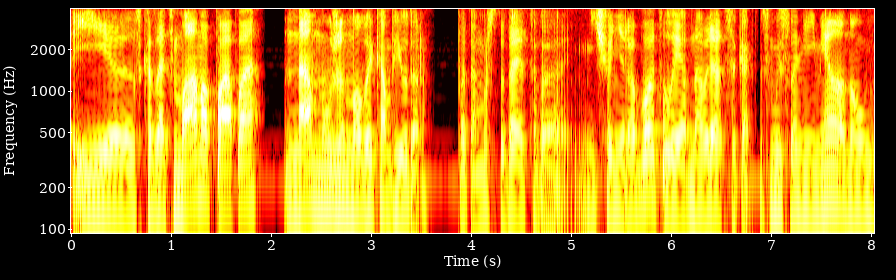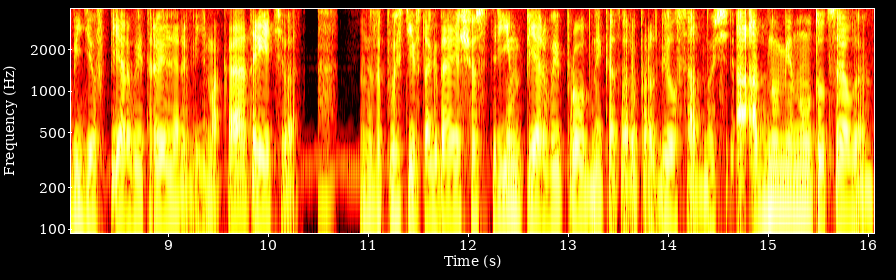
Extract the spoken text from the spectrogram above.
и сказать, мама, папа, нам нужен новый компьютер. Потому что до этого ничего не работало и обновляться как-то смысла не имело, но увидев первый трейлер Ведьмака третьего, запустив тогда еще стрим, первый пробный, который продлился одну, а, одну минуту целую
